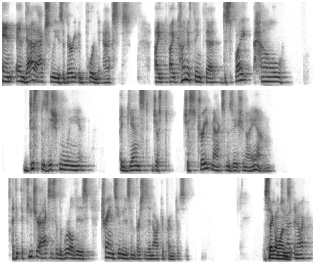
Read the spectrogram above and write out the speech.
and and that actually is a very important axis. I, I kind of think that despite how dispositionally against just just straight maximization I am, I think the future axis of the world is transhumanism versus anarcho-primitivism. The second one's anarch-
